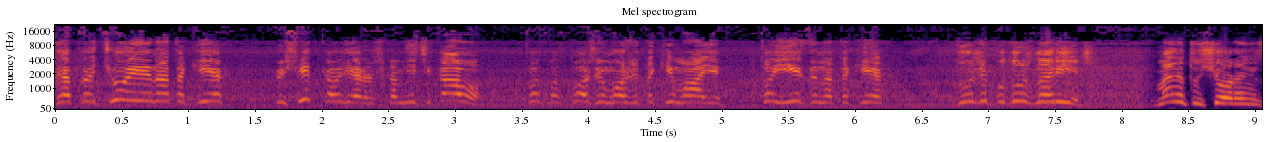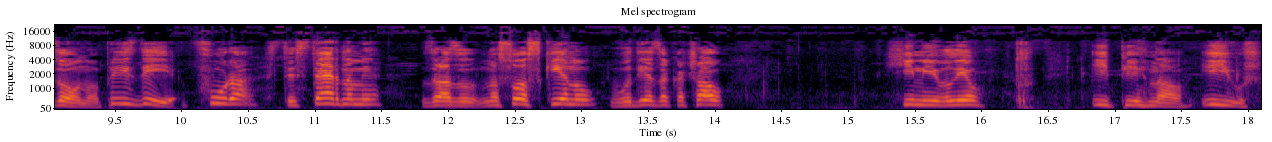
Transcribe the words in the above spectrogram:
де працює на таких, пишіть кавалерочка, мені цікаво. Хто з вас теж може такі має, хто їздить на таких. Дуже потужна річ. В мене тут що організовано? Приїздить фура з цистернами, зразу насос скинув, води закачав, хімії влив і пігнав, і юж.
